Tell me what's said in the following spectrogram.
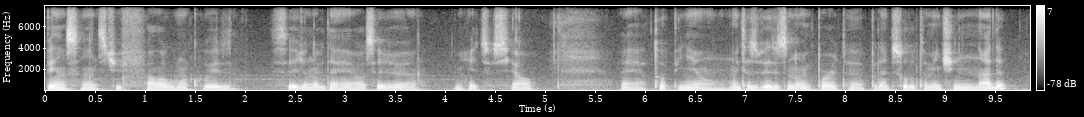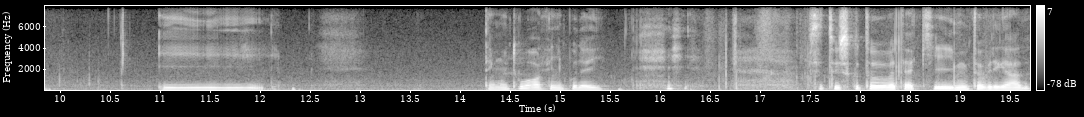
pensa antes de falar alguma coisa, seja na vida real, seja em rede social. É, a tua opinião muitas vezes não importa para absolutamente nada. E tem muito OVNI por aí. Se tu escutou até aqui, muito obrigado.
